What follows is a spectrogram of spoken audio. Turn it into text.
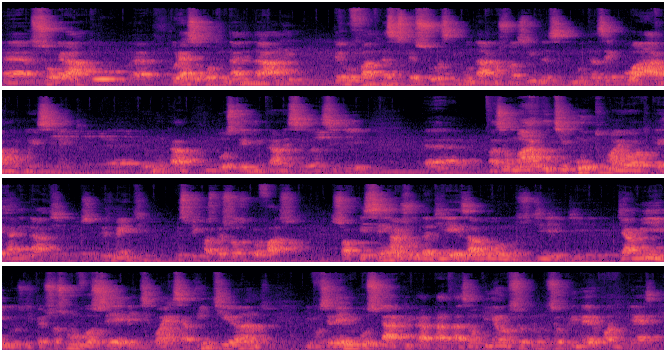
É, sou grato é, por essa oportunidade dada pelo fato dessas pessoas que mudaram suas vidas, muitas ecoaram meu conhecimento. É, eu nunca gostei de entrar nesse lance de é, fazer um marketing muito maior do que a realidade. Eu simplesmente explico às pessoas o que eu faço. Só que sem a ajuda de ex-alunos, de, de, de, amigos, de pessoas como você, que a gente se conhece há 20 anos, e você veio me buscar aqui para trazer uma opinião no seu, no seu primeiro podcast,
